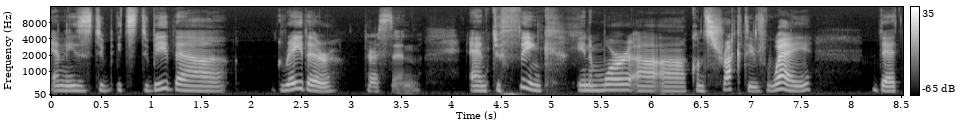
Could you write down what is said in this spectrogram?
and is to it's to be the greater person and to think in a more uh, uh, constructive way that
